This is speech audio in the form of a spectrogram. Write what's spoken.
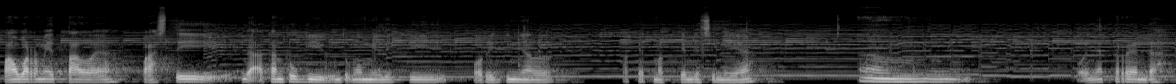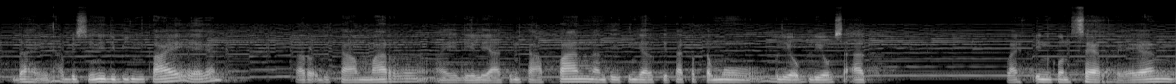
power metal ya pasti nggak akan rugi untuk memiliki original paket merchandise ini ya. Um, pokoknya keren dah dah ya habis ini dibingkai ya kan? Taruh di kamar ayo diliatin kapan nanti tinggal kita ketemu beliau-beliau saat live in konser ya kan?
